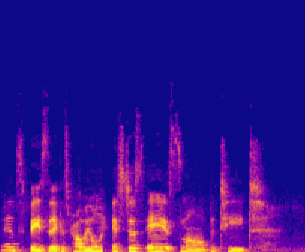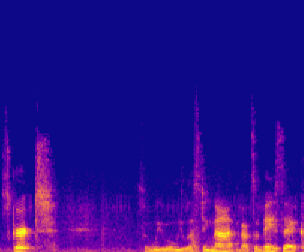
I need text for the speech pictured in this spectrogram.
It's basic. It's probably only, it's just a small petite skirt so we will be listing that. That's a basic.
